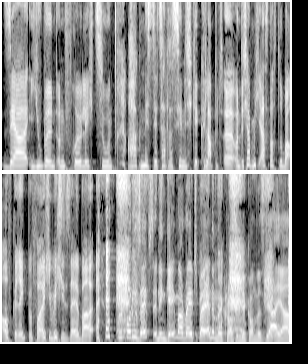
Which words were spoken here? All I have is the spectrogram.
sehr jubelnd und fröhlich zu, oh Mist, jetzt hat das hier nicht geklappt. Äh, Und ich habe mich erst noch drüber aufgeregt, bevor ich mich selber Bevor du selbst in den Gamer Rage bei Animal Crossing gekommen bist. Ja, ja.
